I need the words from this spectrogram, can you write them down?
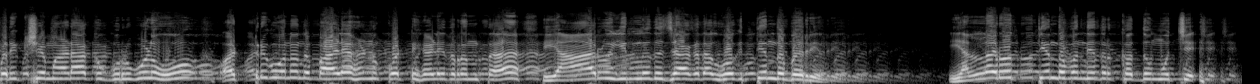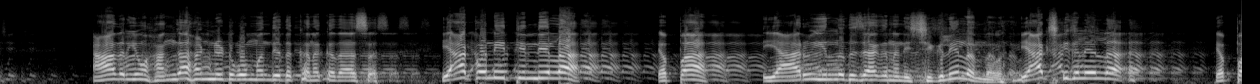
ಪರೀಕ್ಷೆ ಮಾಡಾಕ ಗುರುಗಳು ಅಟ್ರಿಗೂ ಒಂದೊಂದು ಬಾಳೆಹಣ್ಣು ಕೊಟ್ಟು ಹೇಳಿದ್ರಂತ ಯಾರು ಇಲ್ಲದ ಜಾಗದಾಗ ಹೋಗಿ ತಿಂದು ಬರ್ರಿ. ಎಲ್ಲರೂ ತಿಂದು ಬಂದಿದ್ರು ಕದ್ದು ಮುಚ್ಚಿ. ಆದ್ರೆ ಇವ್ ಹಂಗ ಹಣ್ಣು ಇಟ್ಕೊಂಡ್ ಬಂದಿದ್ದ ಕನಕದಾಸ. ಯಾಕೋ ನೀ ತಿಂದಿಲ್ಲ? ಯಪ್ಪ, ಯಾರು ಇಲ್ಲದ ಜಾಗ ನನಗೆ ಸಿಗಲಿಲ್ಲ ಅಂದವ. ಯಾಕೆ ಸಿಗಲಿಲ್ಲ? ಯಪ್ಪ,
